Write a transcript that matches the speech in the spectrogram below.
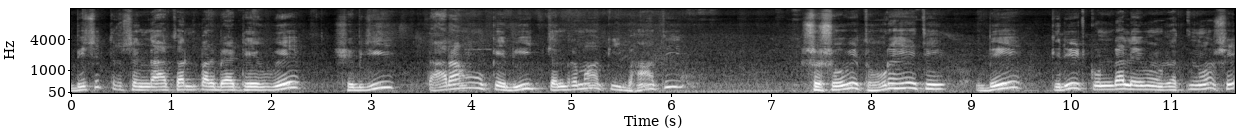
विचित्र सिंहासन पर बैठे हुए शिवजी ताराओं के बीच चंद्रमा की भांति सुशोभित हो रहे थे। वे किरीट कुंडल एवं रत्नों से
